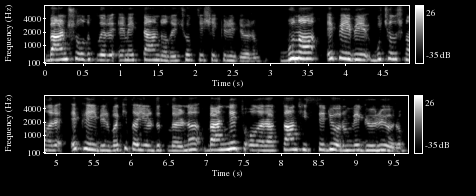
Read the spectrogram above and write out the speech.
vermiş oldukları emekten dolayı çok teşekkür ediyorum. Buna epey bir bu çalışmalara epey bir vakit ayırdıklarını ben net olaraktan hissediyorum ve görüyorum.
